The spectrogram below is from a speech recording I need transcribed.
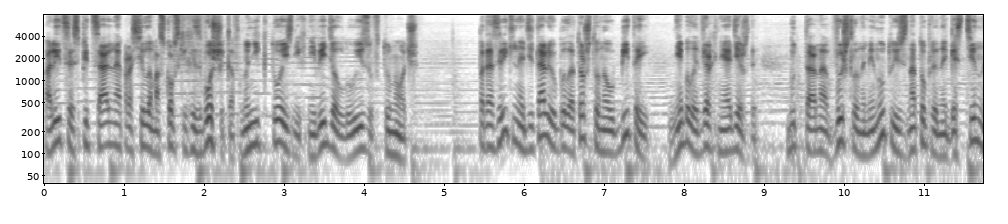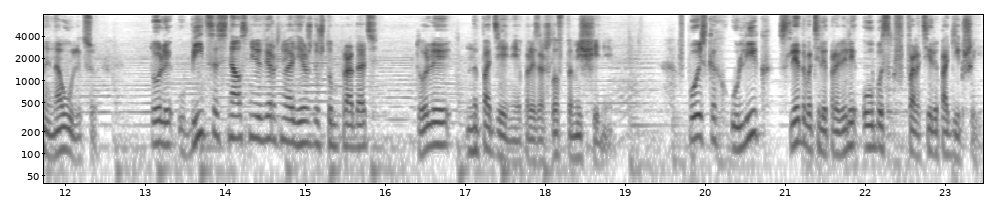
полиция специально опросила московских извозчиков, но никто из них не видел Луизу в ту ночь. Подозрительной деталью было то, что на убитой не было верхней одежды, будто она вышла на минуту из натопленной гостиной на улицу. То ли убийца снял с нее верхнюю одежду, чтобы продать, то ли нападение произошло в помещении. В поисках улик следователи провели обыск в квартире погибшей.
